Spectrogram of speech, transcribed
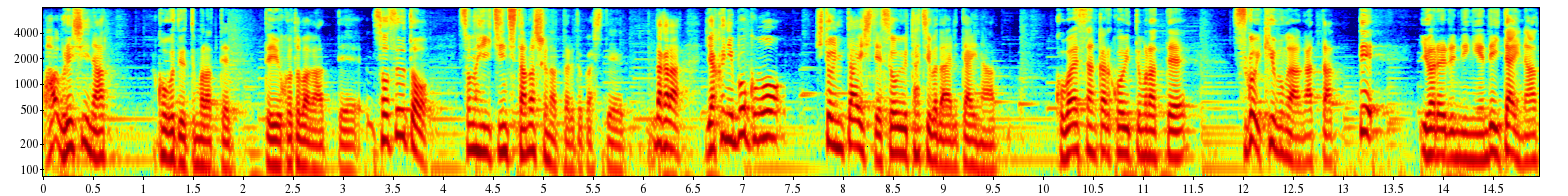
あ嬉しいなこういうこと言ってもらってっていう言葉があってそうするとその日一日楽しくなったりとかしてだから逆に僕も人に対してそういう立場でありたいな小林さんからこう言ってもらってすごい気分が上がったって言われる人間でいたいな。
